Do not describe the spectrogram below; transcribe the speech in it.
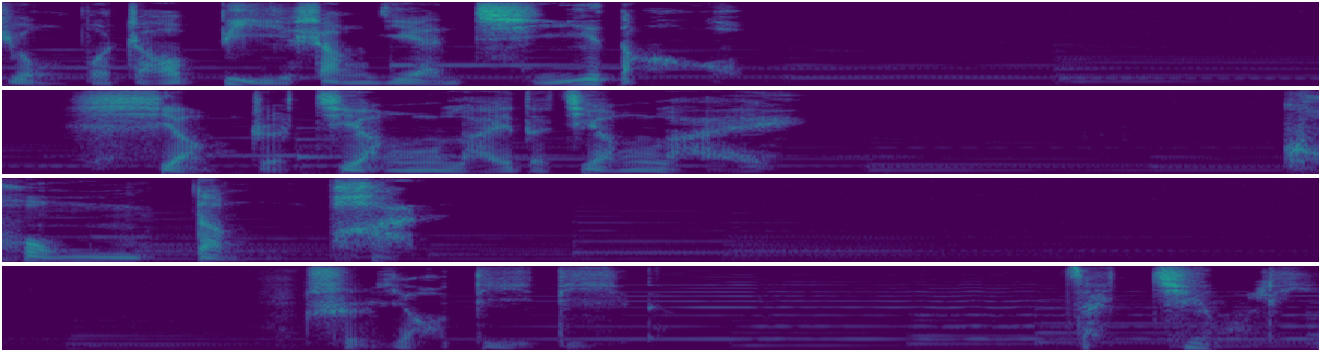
用不着闭上眼祈祷，向着将来的将来空等盼。只要低低的在静里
